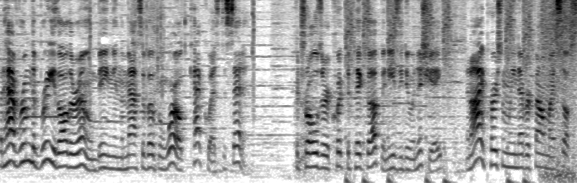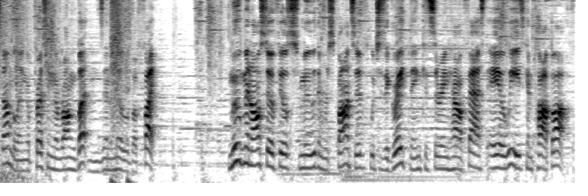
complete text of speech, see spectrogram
but have room to breathe all their own being in the massive open world Cat Quest is set in. Controls are quick to pick up and easy to initiate, and I personally never found myself stumbling or pressing the wrong buttons in the middle of a fight. Movement also feels smooth and responsive, which is a great thing considering how fast AoEs can pop off.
